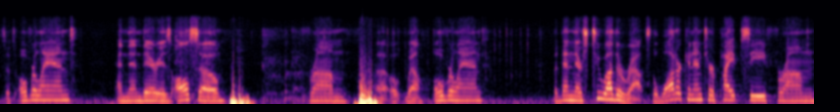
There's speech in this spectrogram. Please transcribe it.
So it's overland, and then there is also from, uh, well, overland. But then there's two other routes. The water can enter pipe C from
